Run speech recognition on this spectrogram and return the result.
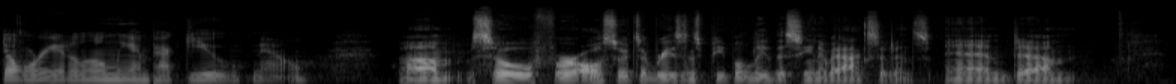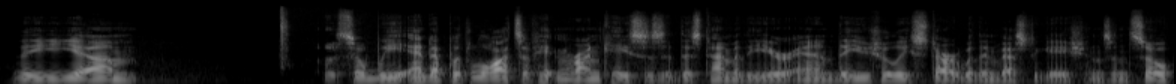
Don't worry, it'll only impact you now. Um, so, for all sorts of reasons, people leave the scene of accidents, and um, the um, so we end up with lots of hit and run cases at this time of the year, and they usually start with investigations. And so,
